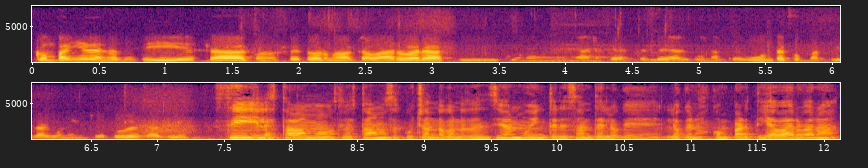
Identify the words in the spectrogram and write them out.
Compañeras, no sé si está con el retorno acá Bárbara, si tienen ganas de hacerle alguna pregunta, compartir alguna inquietud desde allí. Sí, la estábamos, lo estábamos escuchando con atención, muy interesante lo que, lo que nos compartía Bárbara.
